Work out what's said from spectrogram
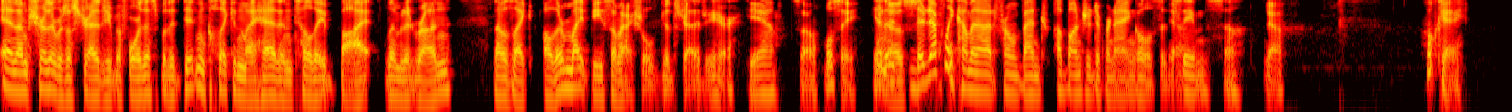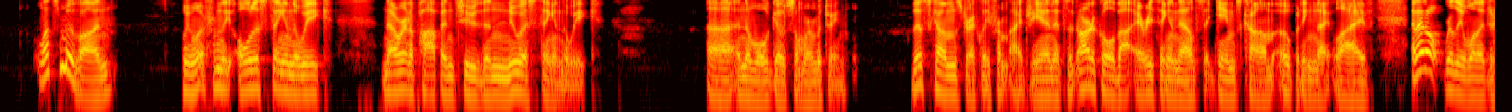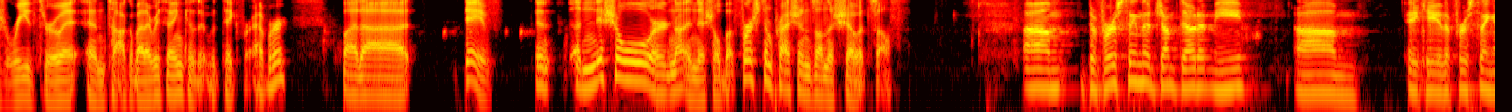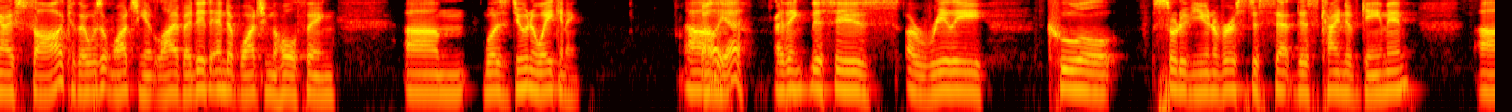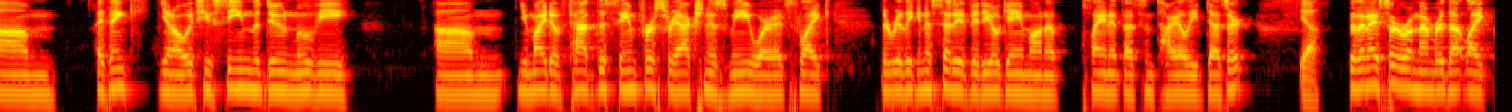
And I'm sure there was a strategy before this, but it didn't click in my head until they bought Limited Run. And I was like, oh, there might be some actual good strategy here. yeah. So we'll see. Yeah, Who they're, they're definitely coming at it from a bunch of different angles, it Yeah. seems. So Yeah. Okay, let's move on. We went from the oldest thing in the week. Now we're going to pop into the newest thing in the week. Uh, and then we'll go somewhere in between. This comes directly from IGN. It's an article about everything announced at Gamescom opening night live. And I don't really want to just read through it and talk about everything because it would take forever. But uh, Dave, initial or not initial, but first impressions on the show itself. Um, the first thing that jumped out at me, um, aka the first thing I saw because I wasn't watching it live, I did end up watching the whole thing. Um, was Dune Awakening. Um, oh, yeah. I think this is a really cool sort of universe to set this kind of game in. Um, I think, you know, if you've seen the Dune movie, um, you might have had the same first reaction as me, where it's like they're really going to set a video game on a planet that's entirely desert. Yeah. But then I sort of remembered that, like,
